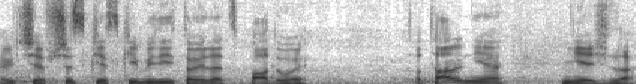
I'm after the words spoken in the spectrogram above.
Jak wszystkie Skibidi Toilet spadły. Totalnie nieźle.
